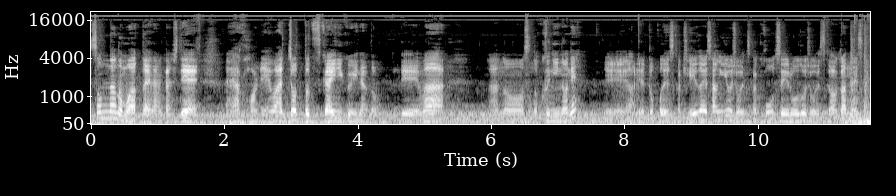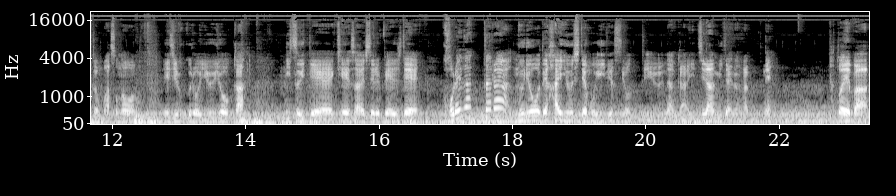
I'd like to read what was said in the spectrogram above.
そんなのもあったりなんかして、いや、これはちょっと使いにくいなと。で、まあ、あの、その国のね、えー、あれどこですか？経済産業省ですか？厚生労働省ですか？わかんないですけど、まあ、そのレジ袋有料化について掲載してるページで、これだったら無料で配布してもいいですよっていうなんか一覧みたいなのがあってね。例えば、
